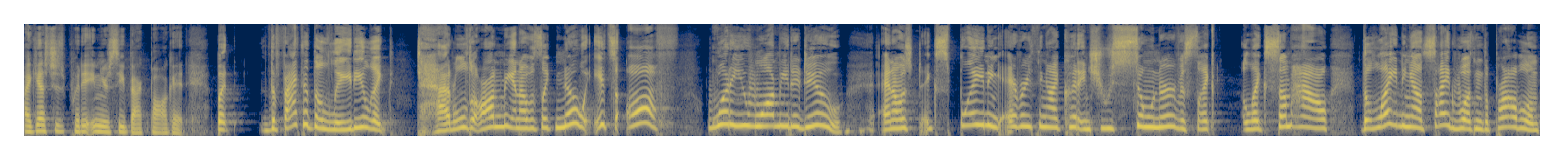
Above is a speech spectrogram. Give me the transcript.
I guess just put it in your seat back pocket. But the fact that the lady like tattled on me and I was like, no, it's off. What do you want me to do? And I was explaining everything I could, and she was so nervous, like like somehow the lightning outside wasn't the problem.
